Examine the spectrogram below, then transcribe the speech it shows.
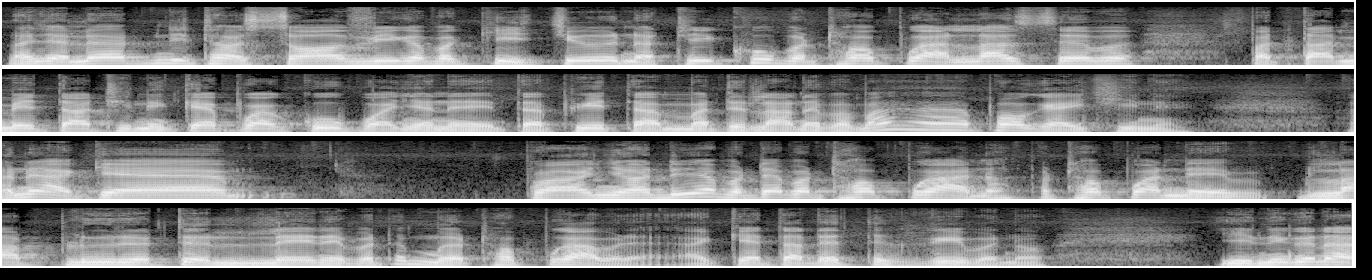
หลังจากเลิศนี่ทอดซอวีกับปากีจื้อนะที่คู่ปทบกว่าลาเซอร์ปตตาเมตาที่นี่แก้ปว่ากู้ปัญญาเนี่ยแต่พี่ตามมาติลาในประมาพ่อไก่ขี้เนี่ยอันนี้แกปัญญาเดียบัดได้ปทบกว่าเนาะปทบกว่าเนี่ยลาปลือเตอเลยเนี่ยบัดเมื่อทบกว่าบัดอะแกตัดได้ตึกกีบเนาะอีนี่ก็น่า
